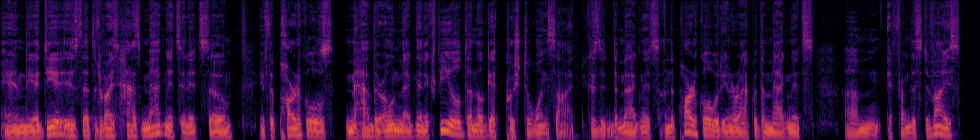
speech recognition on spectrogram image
And the idea is that the device has magnets in it. So if the particles have their own magnetic field then they'll get pushed to one side because the, the magnets on the particle would interact with the magnets um, from this device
